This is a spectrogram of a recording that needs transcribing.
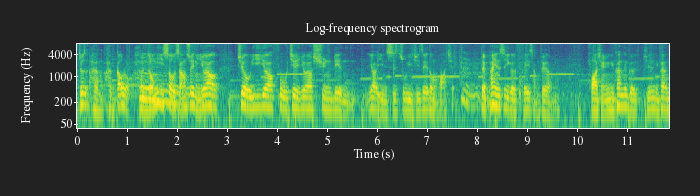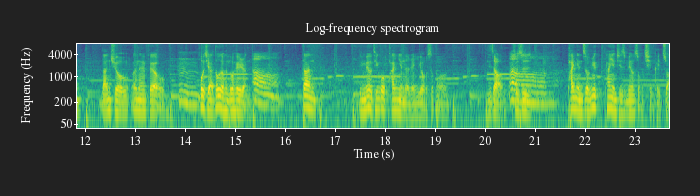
就是很很高容很容易受伤，所以你又要就医，又要复健，又要训练，要饮食注意，其实这些都很花钱。嗯嗯。对，攀岩是一个非常非常花钱，因为你看那个，其实你看。篮球 NFL，嗯，或起来都有很多黑人，嗯，但你没有听过攀岩的人有什么？你知道，就是攀岩之后，因为攀岩其实没有什么钱可以赚，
